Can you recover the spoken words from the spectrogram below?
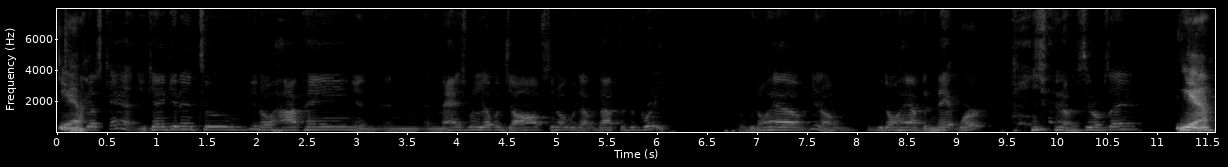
Yeah. You just can't. You can't get into you know high paying and, and, and management level jobs. You know without without the degree. We don't have you know we don't have the network. you know see what I'm saying? Yeah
